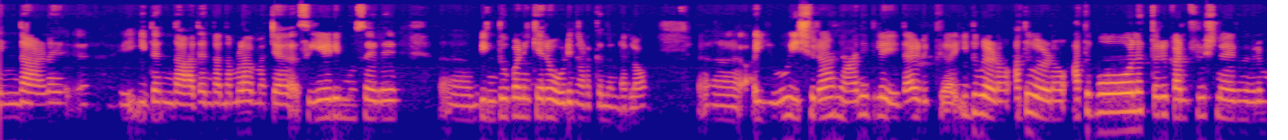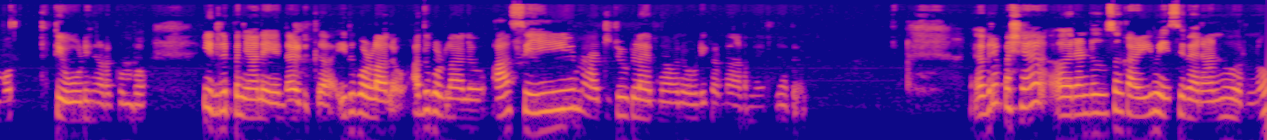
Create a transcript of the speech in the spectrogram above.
എന്താണ് ഇതെന്താ അതെന്താ? നമ്മളെ മറ്റേ സി ഐ ഡി മൂസയിൽ ആഹ് ബിന്ദു പണിക്കർ ഓടി നടക്കുന്നുണ്ടല്ലോ. അയ്യോ ഈശ്വര ഞാനിതിൽ ഏതാ എടുക്കുക ഇത് വേണോ? അത് വേണോ? അതുപോലത്തെ ഒരു കൺഫ്യൂഷൻ ആയിരുന്നു ഇവർ മൊത്തത്തിൽ ഓടി നടക്കുമ്പോ. ഇതിലിപ്പോ ഞാൻ ഏതാ എടുക്കുക? ഇത് കൊള്ളാലോ? അത് കൊള്ളാലോ? ആ സെയിം ആറ്റിറ്റ്യൂഡിലായിരുന്നു അവൻ ഓടിക്കൊണ്ട് നടന്നിരുന്നത്. ഇവർ പക്ഷേ രണ്ട് ദിവസം കഴിയും എ സി വരാന്ന് പറഞ്ഞു.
